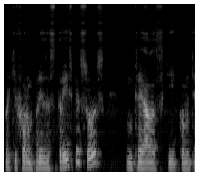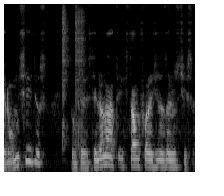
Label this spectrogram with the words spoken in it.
porque foram presas três pessoas, entre elas que cometeram homicídios, cometeram estelionato e estavam foragidas da justiça.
